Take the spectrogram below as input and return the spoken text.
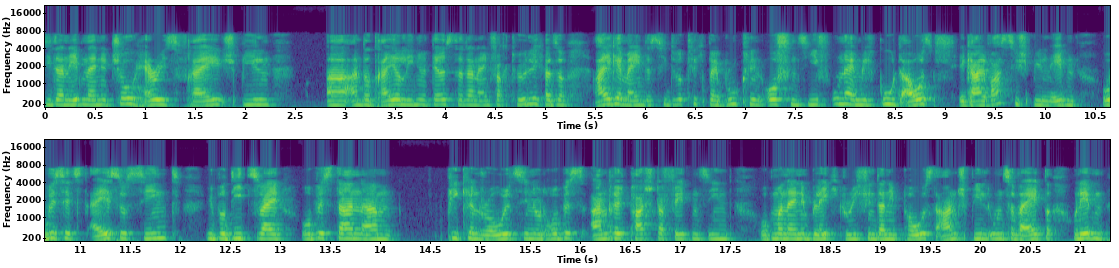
die dann eben eine Joe Harris frei spielen, äh, an der Dreierlinie und der ist da dann einfach tödlich. Also allgemein, das sieht wirklich bei Brooklyn offensiv unheimlich gut aus, egal was sie spielen, eben ob es jetzt ISOs sind über die zwei, ob es dann ähm, Pick and Roll sind oder ob es andere Passstaffetten sind, ob man einen Blake Griffin dann im Post anspielt und so weiter. Und eben,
